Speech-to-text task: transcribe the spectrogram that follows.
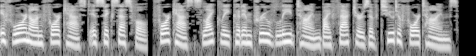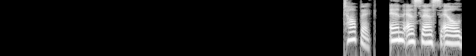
If Warn-on forecast is successful, forecasts likely could improve lead time by factors of 2 to 4 times. Topic: NSSLWRF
